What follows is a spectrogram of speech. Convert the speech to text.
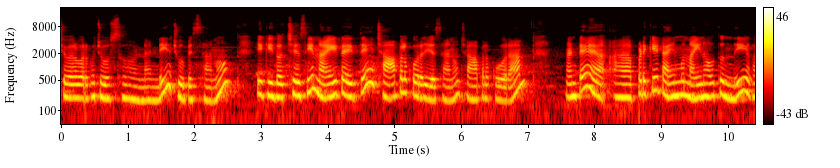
చివరి వరకు చూస్తూ ఉండండి చూపిస్తాను. ఇక ఇది వచ్చేసి నైట్ అయితే చేపల కూర చేశాను చేపల కూర. అంటే అప్పటికే టైం నైన్ అవుతుంది. ఒక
